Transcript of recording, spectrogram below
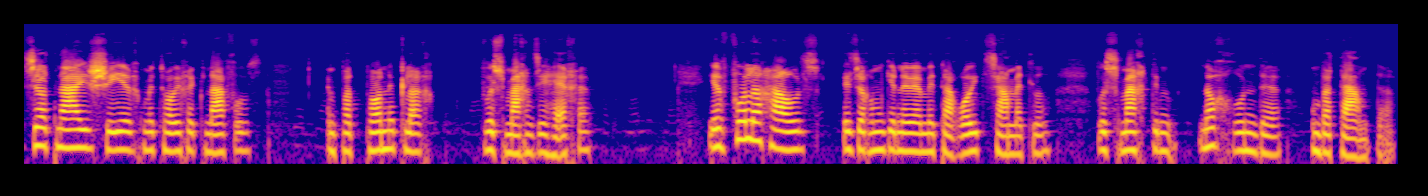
Sie hat neue Schier mit heuchen Knaffels, ein Potponiklach, wo es machen sie Heche. Ihr voller Hals ist er umgenommen mit der Reutsammetl, wo es macht ihm noch runder und batanter.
